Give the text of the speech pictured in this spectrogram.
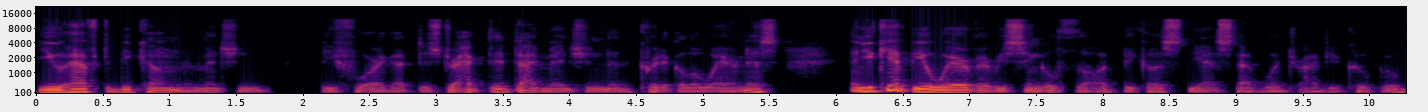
you have to become, I mentioned before I got distracted, I mentioned the critical awareness and you can't be aware of every single thought because, yes, that would drive you cuckoo.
